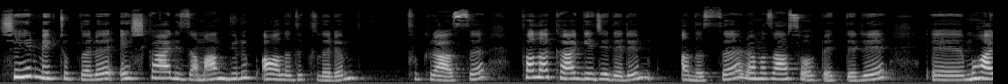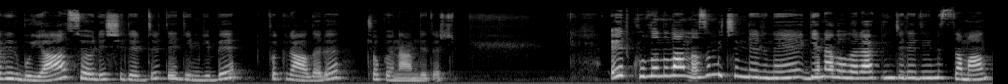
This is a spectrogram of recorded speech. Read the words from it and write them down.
Şehir mektupları, eşkali zaman, gülüp ağladıklarım fıkrası, falaka gecelerim, anısı, Ramazan sohbetleri, e, muharrir buya, söyleşileridir. Dediğim gibi fıkraları çok önemlidir. Evet kullanılan nazım biçimlerini genel olarak incelediğimiz zaman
